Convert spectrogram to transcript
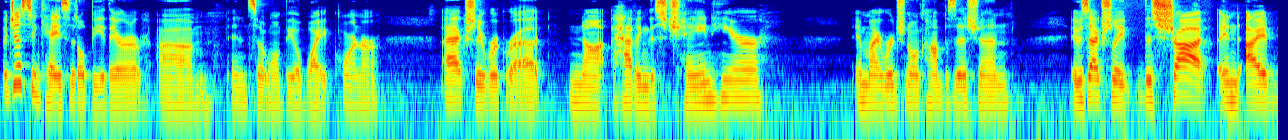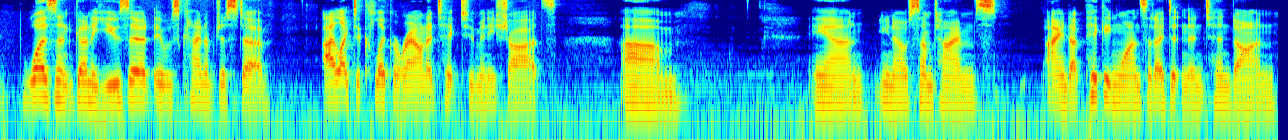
But just in case, it'll be there. Um, and so it won't be a white corner. I actually regret not having this chain here in my original composition. It was actually this shot, and I wasn't going to use it. It was kind of just a, I like to click around and take too many shots. Um, and, you know, sometimes I end up picking ones that I didn't intend on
